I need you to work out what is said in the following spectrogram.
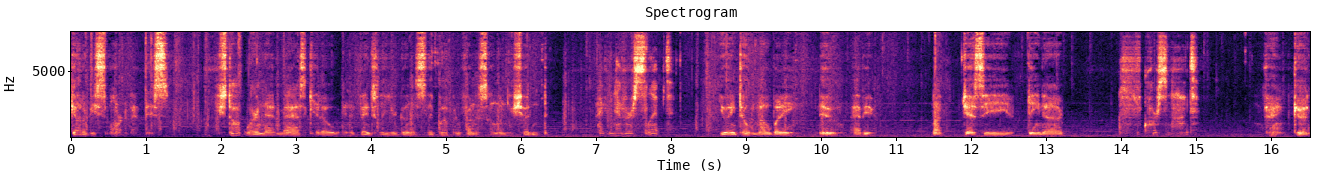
You gotta be smart about this. You start wearing that mask, kiddo, and eventually you're gonna slip up in front of someone you shouldn't. I've never slipped. You ain't told nobody, new, have you? Not Jesse or Dina or... Of course not. Okay, good.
